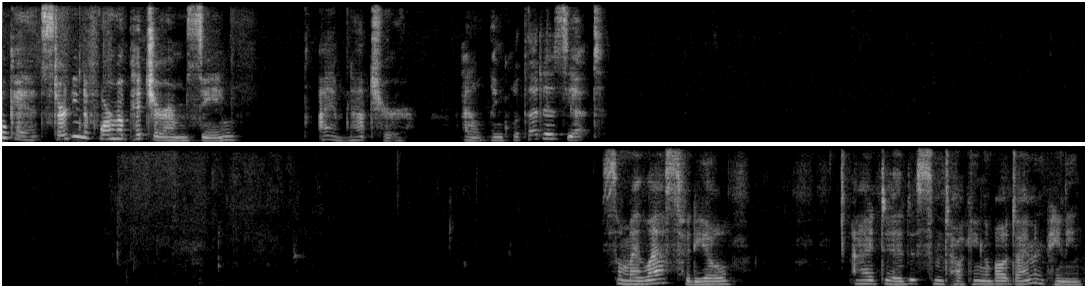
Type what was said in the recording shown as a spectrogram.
Okay, it's starting to form a picture I'm seeing. I am not sure. I don't think what that is yet. So my last video, I did some talking about diamond painting.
